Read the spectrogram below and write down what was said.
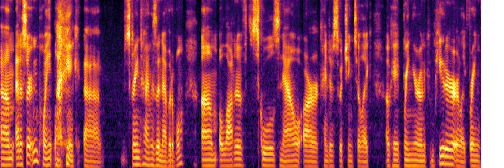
um, at a certain point, like uh, screen time is inevitable. Um, a lot of schools now are kind of switching to like, okay, bring your own computer or like bring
